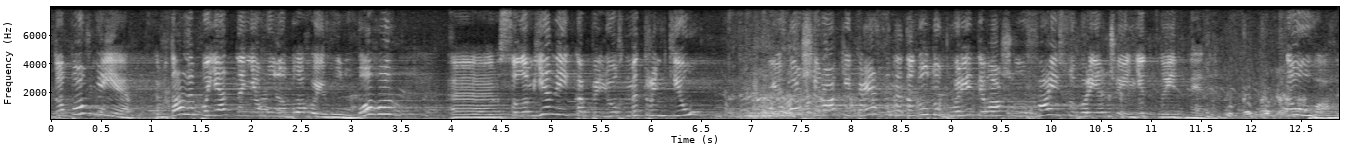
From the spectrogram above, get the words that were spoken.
Доповнює вдале поєднання голубого і голубого, е, солом'яний капелюх Дмитроньків. Його широкі креси не дадуть обгоріти вашому фейсу горячої літної днини. До уваги.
